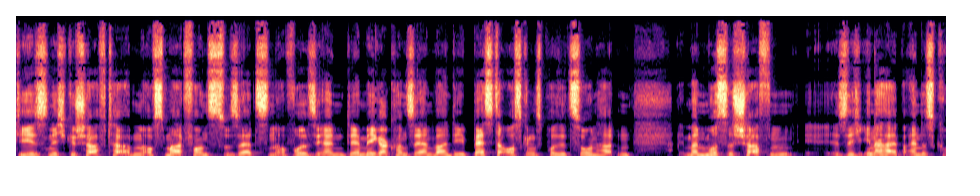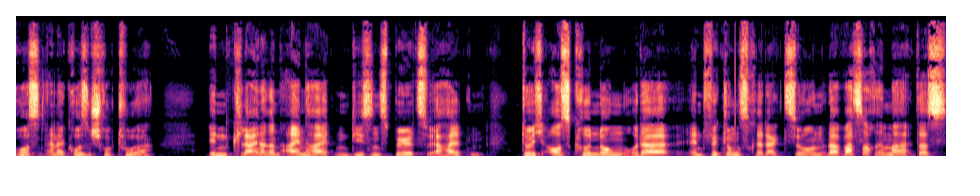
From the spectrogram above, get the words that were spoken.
die es nicht geschafft haben, auf Smartphones zu setzen, obwohl sie ein der Megakonzern waren, die beste Ausgangsposition hatten. Man muss es schaffen, sich innerhalb eines großen, einer großen Struktur in kleineren Einheiten diesen Spirit zu erhalten. Durch Ausgründungen oder Entwicklungsredaktion oder was auch immer, dass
